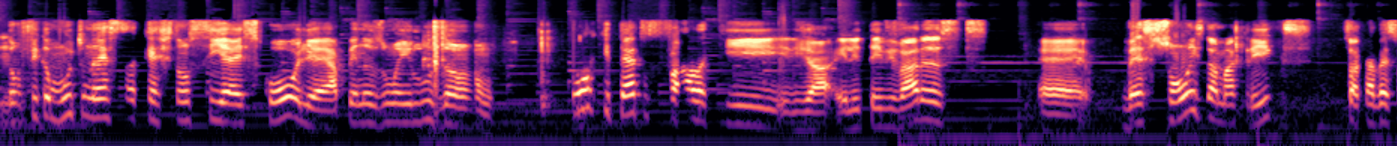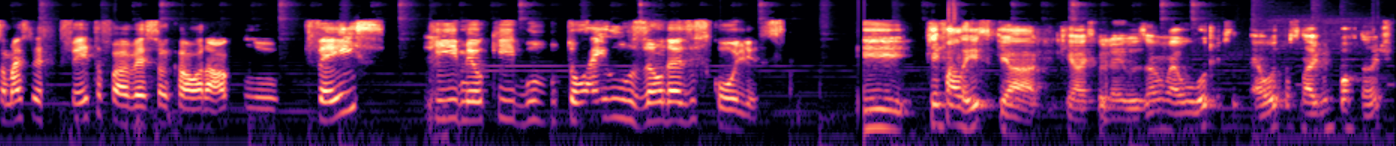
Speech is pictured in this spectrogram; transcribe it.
Então fica muito nessa questão se a escolha é apenas uma ilusão. O arquiteto fala que ele já ele teve várias é, versões da Matrix, só que a versão mais perfeita foi a versão que a Oráculo fez, que meio que botou a ilusão das escolhas. E quem fala isso, que a, que a escolha é ilusão, é o outro, é outro personagem muito importante,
